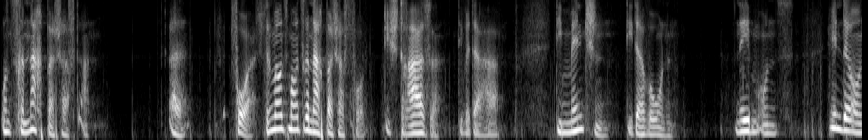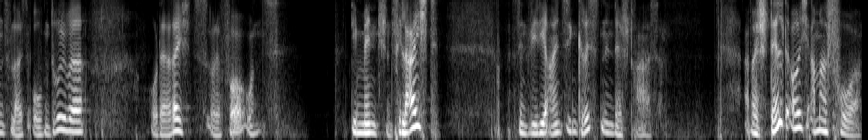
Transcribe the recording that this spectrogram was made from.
unsere Nachbarschaft an. Äh, vor. Stellen wir uns mal unsere Nachbarschaft vor. Die Straße, die wir da haben die Menschen, die da wohnen, neben uns, Hinter uns, vielleicht oben drüber oder rechts oder vor uns. Die Menschen. Vielleicht sind wir die einzigen Christen in der Straße. Aber stellt euch einmal vor,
